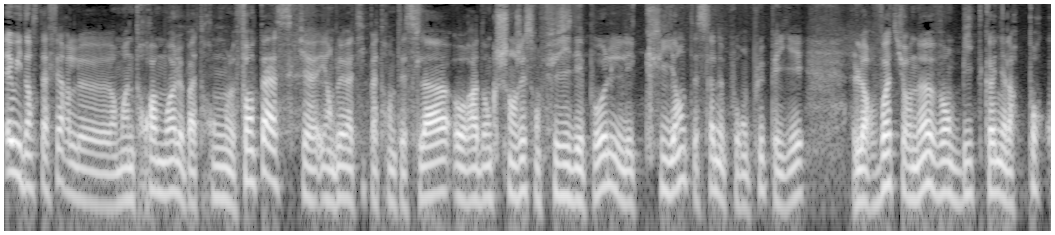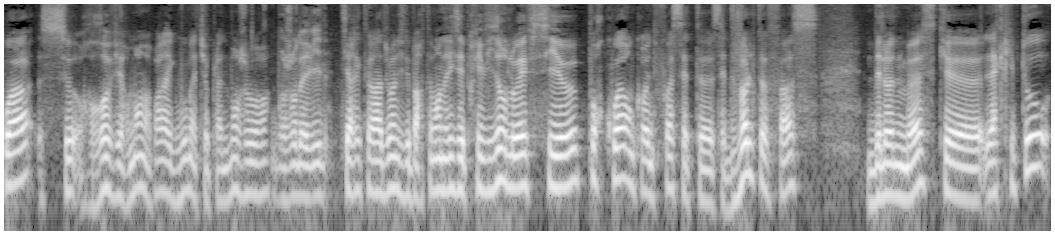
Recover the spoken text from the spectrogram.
Et oui, dans cette affaire, le, en moins de trois mois, le patron, le fantasque et emblématique patron Tesla, aura donc changé son fusil d'épaule. Les clients Tesla ne pourront plus payer leur voiture neuve en Bitcoin. Alors pourquoi ce revirement? On en parle avec vous, Mathieu Plane. Bonjour. Bonjour David. Directeur adjoint du département d'analyse et prévision de l'OFCE. Pourquoi, encore une fois, cette, cette volte-face d'Elon Musk? La crypto,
